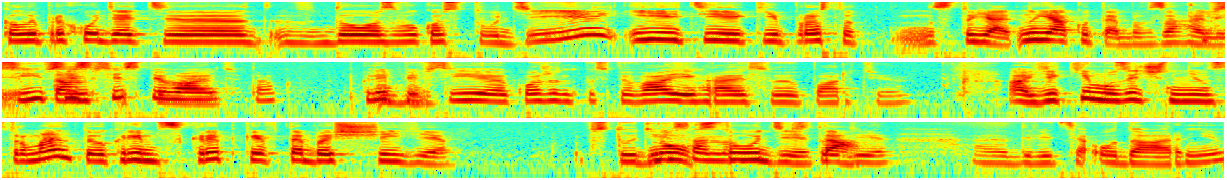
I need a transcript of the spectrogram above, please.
коли приходять до звукостудії, і ті, які просто стоять. Ну як у тебе взагалі? Всі, там всі співають, так. Кліпі всі, кожен поспіває і грає свою партію. А які музичні інструменти, окрім скрипки, в тебе ще є? В студії Ну, в саме? студії, в студії. Е, Дивіться, ударні,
